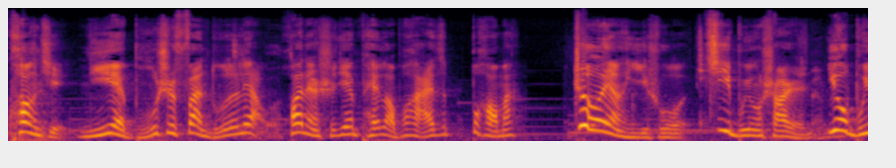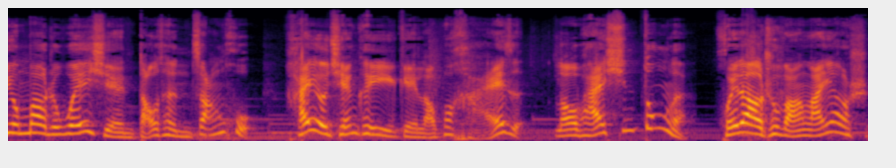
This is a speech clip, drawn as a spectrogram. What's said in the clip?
况且你也不是贩毒的料，花点时间陪老婆孩子不好吗？这样一说，既不用杀人，又不用冒着危险倒腾赃货，还有钱可以给老婆孩子。老牌心动了，回到厨房拿钥匙，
